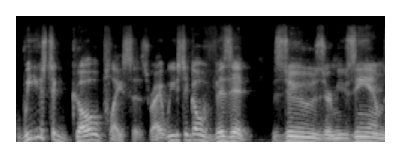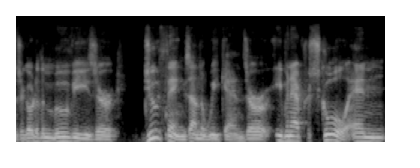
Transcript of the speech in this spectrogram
we used to go places, right? We used to go visit zoos or museums or go to the movies or do things on the weekends or even after school. And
